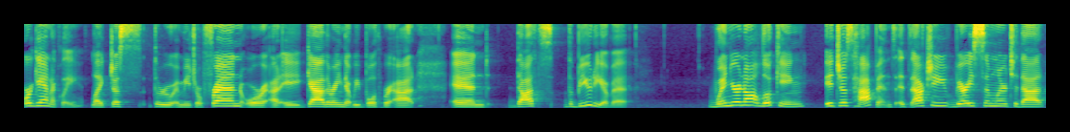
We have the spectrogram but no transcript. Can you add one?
organically like just through a mutual friend or at a gathering that we both were at. And that's the beauty of it. When you're not looking it just happens. It's actually very similar to that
